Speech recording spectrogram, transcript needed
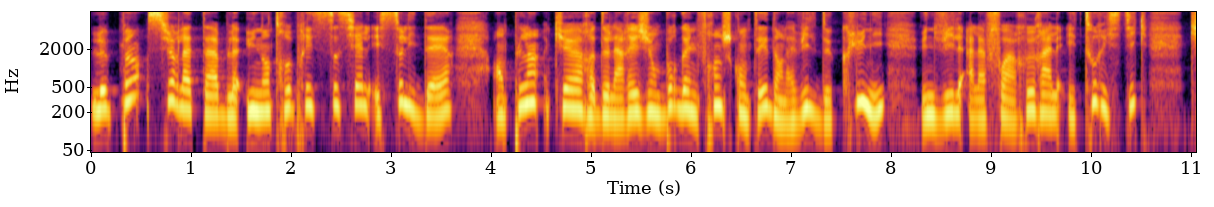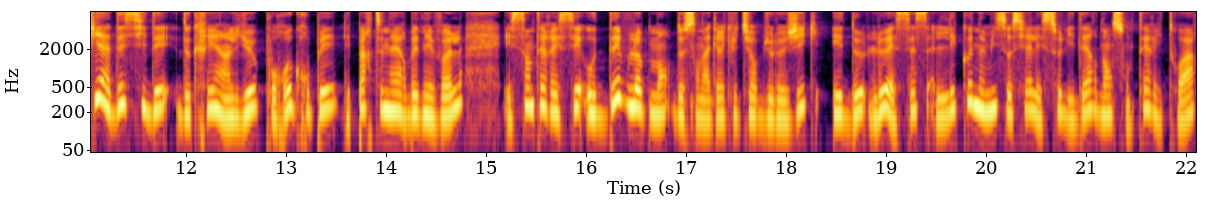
Le pain sur la table, une entreprise sociale et solidaire en plein cœur de la région Bourgogne-Franche-Comté dans la ville de Cluny, une ville à la fois rurale et touristique qui a décidé de créer un lieu pour regrouper les partenaires bénévoles et s'intéresser au développement de son agriculture biologique et de l'ESS, l'économie sociale et solidaire dans son territoire.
